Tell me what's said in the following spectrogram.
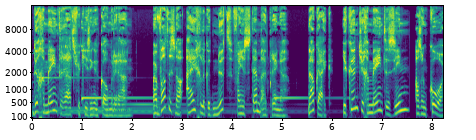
De gemeenteraadsverkiezingen komen eraan. Maar wat is nou eigenlijk het nut van je stem uitbrengen? Nou kijk, je kunt je gemeente zien als een koor.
